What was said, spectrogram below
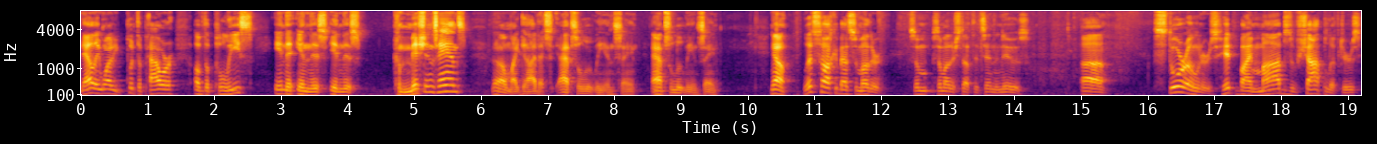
Now they want to put the power of the police in the in this in this commission's hands. Oh my God, that's absolutely insane. Absolutely insane. Now let's talk about some other some some other stuff that's in the news. Uh, store owners hit by mobs of shoplifters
